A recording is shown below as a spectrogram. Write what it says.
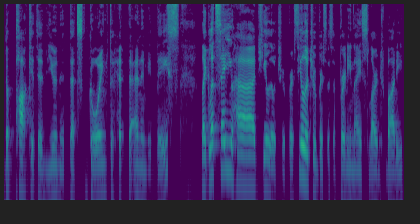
the pocketed unit that's going to hit the enemy base. Like, let's say you had Helio Troopers. Helio Troopers is a pretty nice large body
